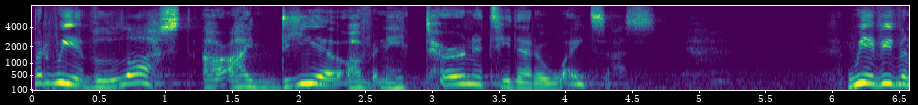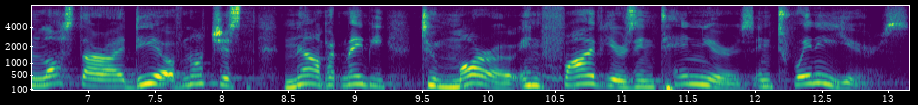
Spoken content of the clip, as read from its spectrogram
But we have lost our idea of an eternity that awaits us. We have even lost our idea of not just now, but maybe tomorrow, in five years, in 10 years, in 20 years.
